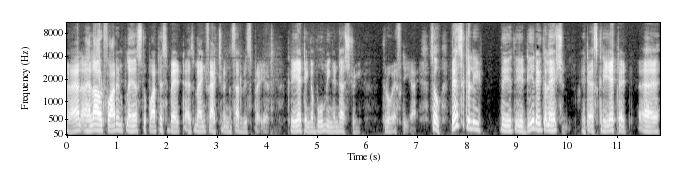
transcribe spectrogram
allowed foreign players to participate as manufacturing and service players, creating a booming industry through FDI. So basically, the, the deregulation it has created a,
